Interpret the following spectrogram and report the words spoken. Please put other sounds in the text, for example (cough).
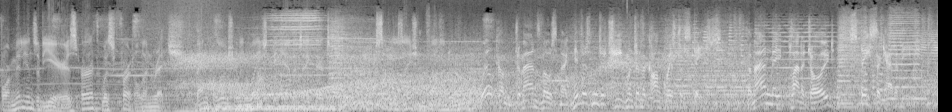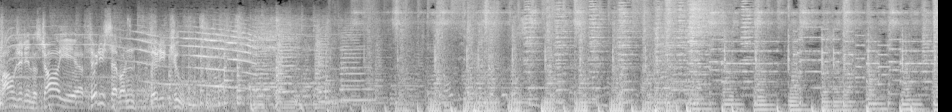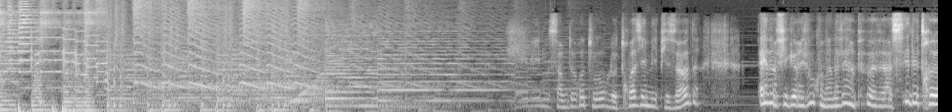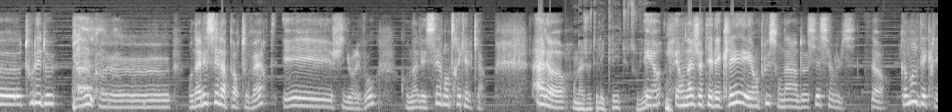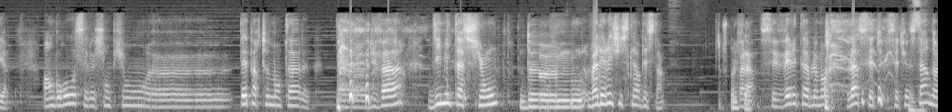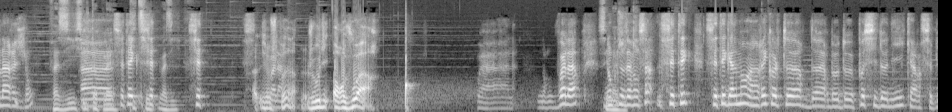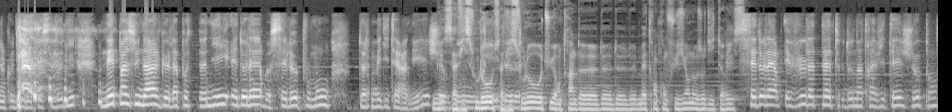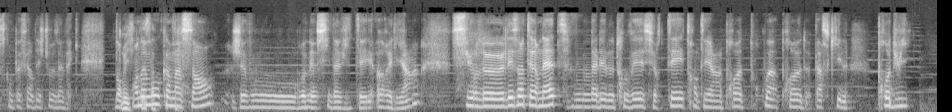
For millions of years, Earth was fertile and rich. Then pollution and waste began to take their toll. Civilization fell ruin. Welcome to man's most magnificent achievement in the conquest of space. The man-made planetoid, Space Academy. Founded in the star year 3732. Retour, le troisième épisode. Eh bien, figurez-vous qu'on en avait un peu assez d'être euh, tous les deux. Donc, (laughs) euh, on a laissé la porte ouverte et figurez-vous qu'on a laissé rentrer quelqu'un. Alors, On a jeté les clés, tu te souviens? Et, et on a jeté les clés et en plus on a un dossier sur lui. Alors, comment le décrire? En gros, c'est le champion euh, départemental (laughs) du Var d'imitation de Valérie Giscard d'Estaing. Je peux le Voilà, c'est véritablement. Là, c'est c'est une star dans la région. Vas-y, s'il Euh, te plaît. c'était- Vas-y. C'est. faire. Je, je voilà. peux- je vous dis au revoir. Voilà. Donc voilà. C'est Donc magique. nous avons ça. C'était, c'est également un récolteur d'herbes de Posidonie, car c'est bien connu, la Posidonie (laughs) n'est pas une algue. La Posidonie est de l'herbe, c'est le poumon de la Méditerranée. Je Mais ça vit sous l'eau, ça de- vit sous l'eau. Tu es en train de, de, de, mettre en confusion nos auditoristes. C'est de l'herbe. Et vu la tête de notre invité, je pense qu'on peut faire des choses avec. Donc, Oui, en un mot comme un sang, je vous remercie d'inviter Aurélien. Sur le, les internets, vous allez le trouver sur T31 Prod. Pourquoi Prod? Parce qu'il produit,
